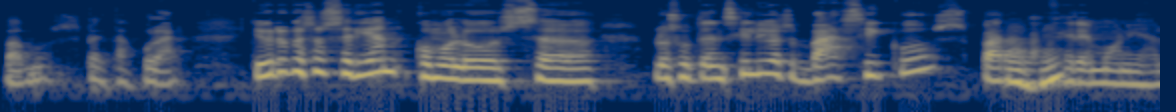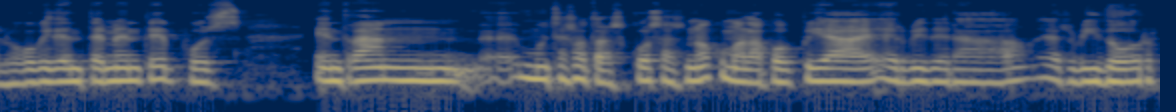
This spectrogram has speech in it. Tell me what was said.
vamos, espectacular. Yo creo que esos serían como los, eh, los utensilios básicos para la ceremonia. Luego, evidentemente, pues entran eh, muchas otras cosas, ¿no? Como la propia hervidera, hervidor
